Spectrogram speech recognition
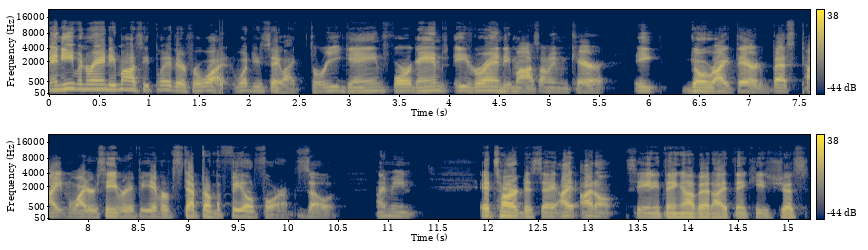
And even Randy Moss, he played there for what? What do you say, like three games, four games? He's Randy Moss. I don't even care. He go right there, the best Titan wide receiver if he ever stepped on the field for him. So, I mean, it's hard to say. I, I don't see anything of it. I think he's just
